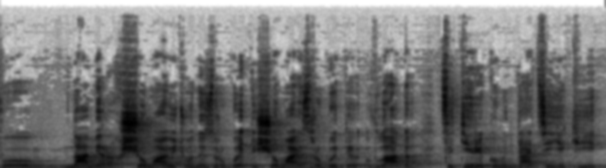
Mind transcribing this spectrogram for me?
в намірах, що мають вони зробити, що має зробити влада, це ті рекомендації, які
